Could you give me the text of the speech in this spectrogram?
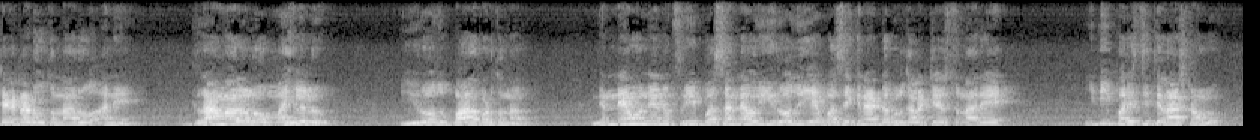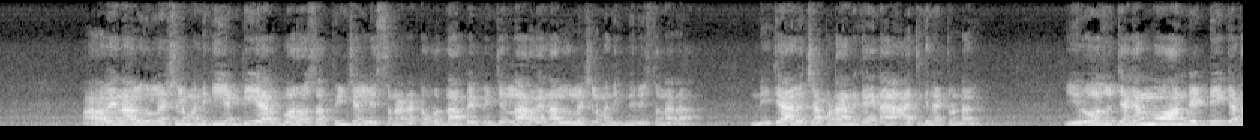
టికెట్ అడుగుతున్నారు అని గ్రామాలలో మహిళలు ఈరోజు బాధపడుతున్నారు. నిన్నేమో నేను ఫ్రీ బస్ అన్నావు ఈరోజు ఏ బస్ ఎక్కినా డబ్బులు కలెక్ట్ చేస్తున్నారే. ఇది పరిస్థితి రాష్ట్రంలో. అరవై నాలుగు లక్షల మందికి ఎన్టీఆర్ భరోసా పింఛన్లు ఇస్తున్నాడట. వృద్ధాప్య పింఛన్లు అరవై నాలుగు లక్షల మందికి మీరు ఇస్తున్నారా? నిజాలు చెప్పడానికైనా అతికినట్టుండాలి. ఈరోజు జగన్మోహన్ రెడ్డి గత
